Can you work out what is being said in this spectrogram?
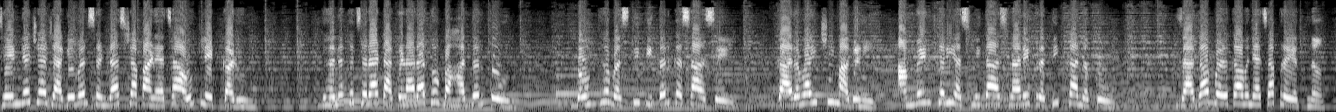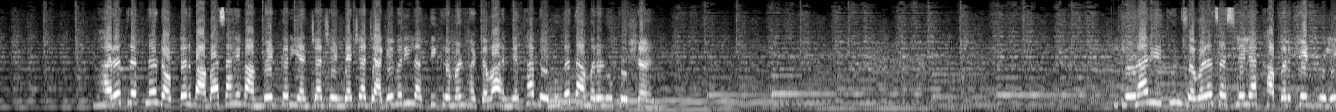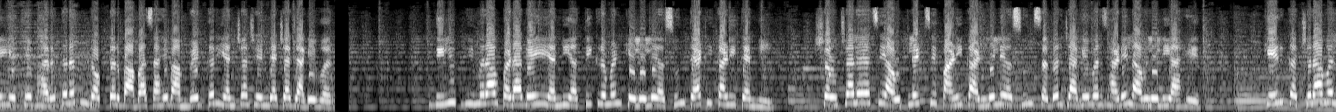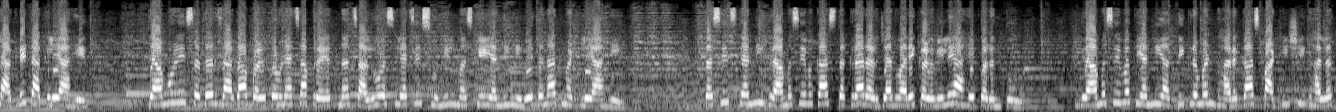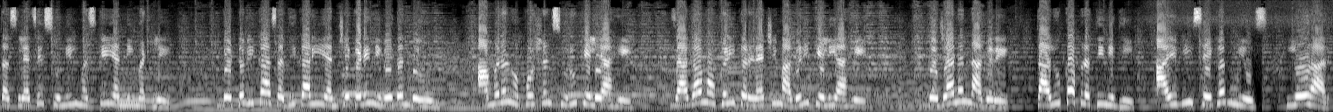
झेंड्याच्या जागेवर संडासच्या पाण्याचा आउटलेट काढून. घनकचरा टाकणारा तो बहादर कोण? बौद्ध वस्तीत इतर कसा असेल? कारवाईची मागणी आंबेडकरी अस्मिता असणारे प्रतीक का नको? जागा बळकावण्याचा प्रयत्न. भारतरत्न डॉक्टर बाबासाहेब आंबेडकर यांच्या झेंड्याच्या जागेवरील अतिक्रमण हटवा अन्यथा बेमुदत आमरण उपोषण. लोणार येथून जवळच असलेल्या खापरखेड घोले येथे भारतरत्न डॉक्टर बाबासाहेब आंबेडकर यांच्या झेंड्याच्या जागेवर. दिलीप भीमराव पडागळे यांनी अतिक्रमण केलेले असून त्या ठिकाणी त्यांनी शौचालयाचे आउटलेटचे पाणी काढलेले असून सदर जागेवर झाडे लावलेली आहेत. केर कचरा व लाकडे टाकले आहेत. त्यामुळे सदर जागा बळकवण्याचा प्रयत्न चालू असल्याचे सुनील मस्के यांनी निवेदनात म्हटले आहे. तसेच त्यांनी ग्रामसेवकास तक्रार अर्जाद्वारे कळविले आहे परंतु ग्रामसेवक यांनी अतिक्रमण धारकास पाठीशी घालत असल्याचे सुनील म्हस्के यांनी म्हटले. गटविकास अधिकारी यांच्याकडे निवेदन देऊन आमरण उपोषण सुरू केले आहे. जागा मोकळी करण्याची मागणी केली आहे. गजानन नागरे तालुका प्रतिनिधी I V second news Lonar.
